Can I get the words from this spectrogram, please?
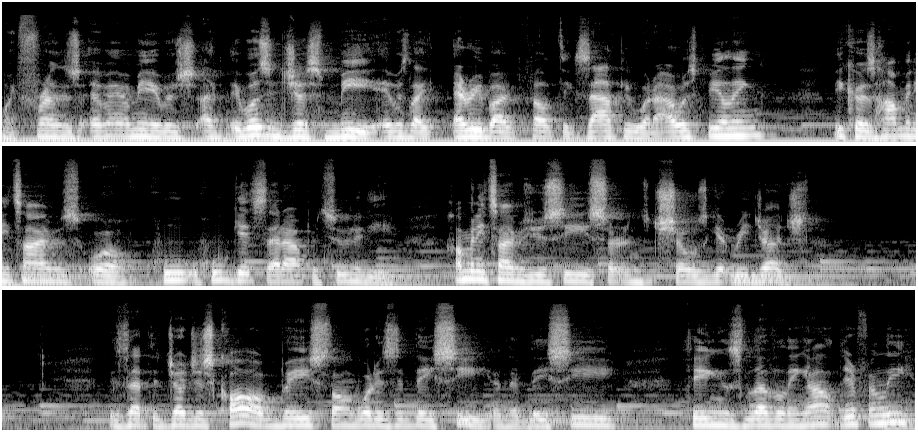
my friends i mean it was it wasn't just me. It was like everybody felt exactly what i was feeling because how many times or who who gets that opportunity? How many times you see certain shows get rejudged? Is that the judges call based on what is it they see? And if they see things leveling out differently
